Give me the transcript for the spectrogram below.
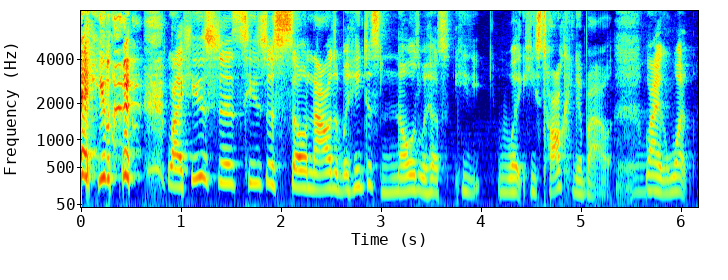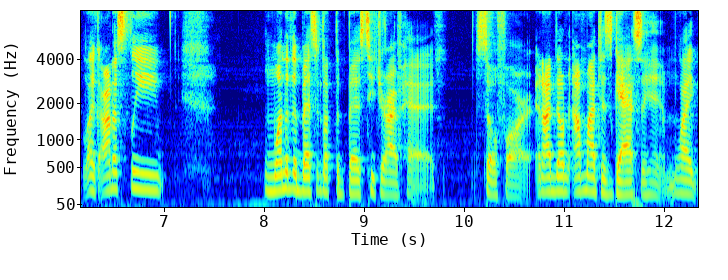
Like he's just he's just so knowledgeable. He just knows what he's, he what he's talking about. Like what like honestly, one of the best, if not the best teacher I've had so far. And I don't I'm not just gassing him. Like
